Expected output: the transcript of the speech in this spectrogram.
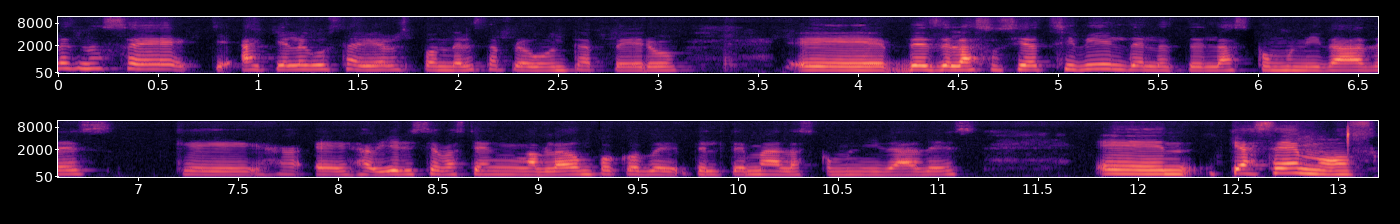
preguntarles, no sé a quién le gustaría responder esta pregunta, pero eh, desde la sociedad civil, de, las comunidades, que eh, Javier y Sebastián han hablado un poco del tema de las comunidades, ¿qué hacemos?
